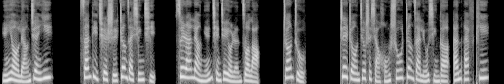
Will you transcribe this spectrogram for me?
云有梁卷一，三 D 确实正在兴起，虽然两年前就有人做了。庄主。这种就是小红书正在流行的 NFT，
